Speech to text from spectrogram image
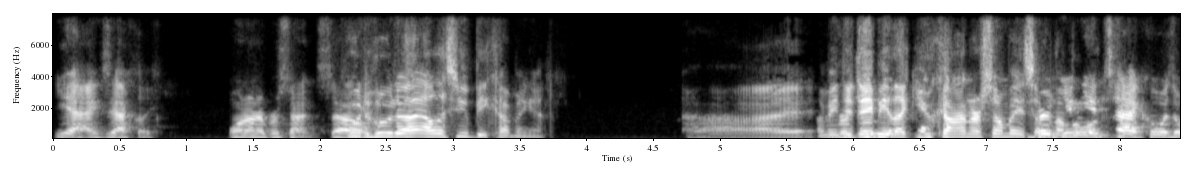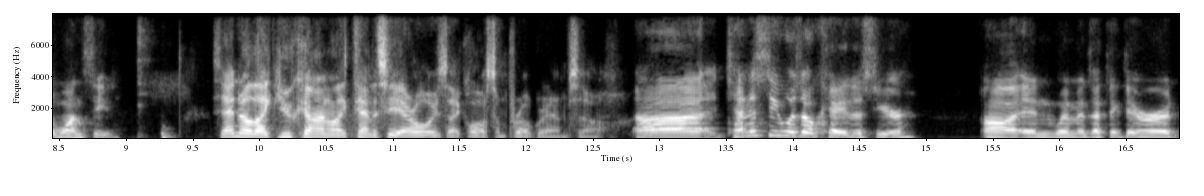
Yeah, exactly. 100%. So who'd, who'd uh, LSU be coming in? Uh, I mean, Virginia, did they be like UConn or somebody? Some Virginia number one? Tech, who was a one seed. See, I know like UConn and like Tennessee are always like awesome programs. So uh, Tennessee was okay this year uh, in women's. I think they were a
